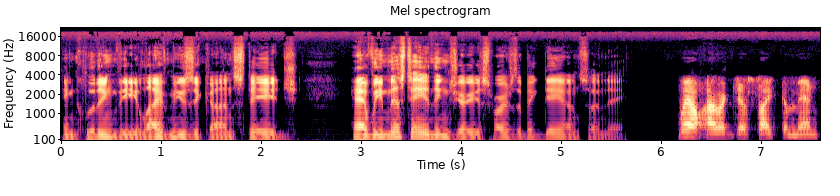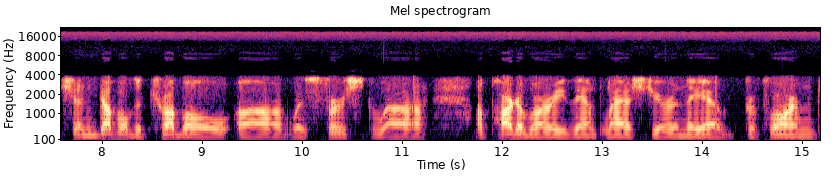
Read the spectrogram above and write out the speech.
including the live music on stage. Have we missed anything, Jerry, as far as the big day on Sunday? Well, I would just like to mention Double the Trouble uh, was first uh, a part of our event last year, and they have performed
